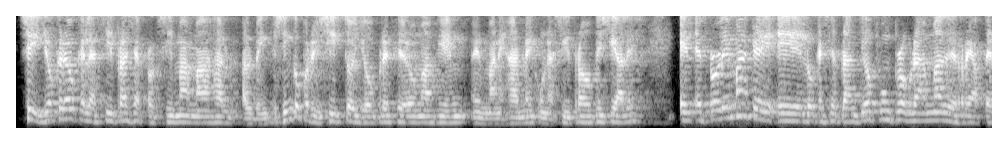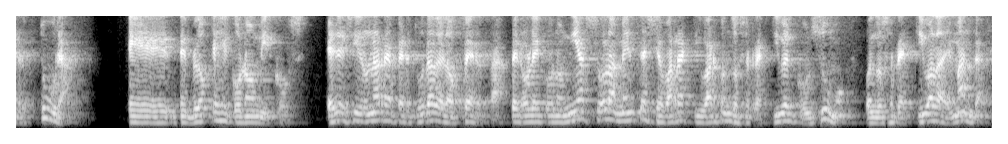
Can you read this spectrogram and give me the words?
sí, yo creo que la cifra se aproxima más al, al 25%, pero insisto, yo prefiero más bien eh, manejarme con las cifras oficiales. El, problema es que eh, lo que se planteó fue un programa de reapertura eh, de bloques económicos, es decir, una reapertura de la oferta, pero la economía solamente se va a reactivar cuando se reactive el consumo, cuando se reactiva la demanda.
